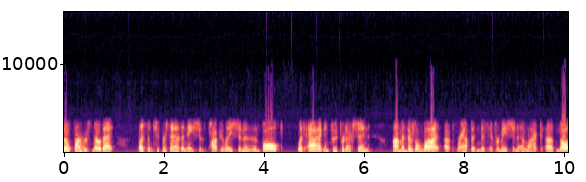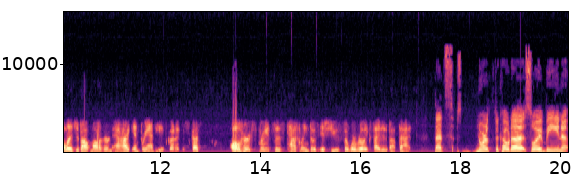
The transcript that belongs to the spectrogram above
So farmers know that less than 2% of the nation's population is involved with ag and food production. Um, and there's a lot of rampant misinformation and lack of knowledge about modern ag. And Brandi is going to discuss all her experiences tackling those issues. So we're really excited about that. That's North Dakota Soybean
